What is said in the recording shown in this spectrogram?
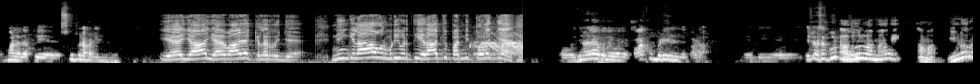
ரொம்ப நல்லா சூப்பரா பண்ணியிருந்தது. ஏயா ஏன் வாய கிளறீங்க நீங்களா ஒரு முடிவெடுத்து ஏதாச்சும் பண்ணி தொலைங்க. இதனால கொஞ்சம் கொஞ்சம் பார்க்கும்படி இருந்தது படம். அதுவும் இல்லாம ஆமா இன்னொரு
